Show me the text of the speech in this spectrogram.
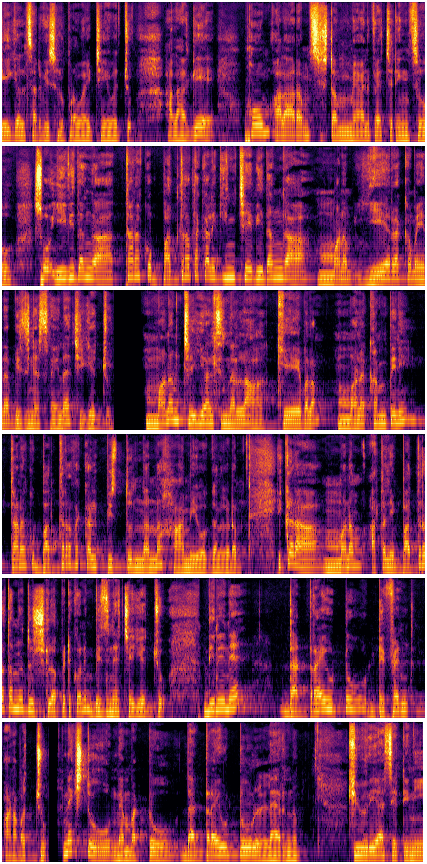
లీగల్ సర్వీసులు ప్రొవైడ్ చేయవచ్చు. అలాగే హోమ్ అలారం సిస్టమ్ మ్యానుఫ్యాక్చరింగ్స్. సో ఈ విధంగా తనకు భద్రత కలిగించే విధంగా మనం ఏ రకమైన బిజినెస్ అయినా చేయొచ్చు. మనం చేయాల్సిందల్లా కేవలం మన కంపెనీ తనకు భద్రత కల్పిస్తుందన్న హామీ ఇవ్వగలగడం. ఇక్కడ మనం అతని భద్రతను దృష్టిలో పెట్టుకొని బిజినెస్ చేయొచ్చు. దీనినే ద డ్రైవ్ టు డిఫెండ్ అనవచ్చు. Next number two the drive to learn. క్యూరియాసిటీని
